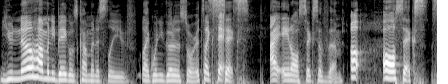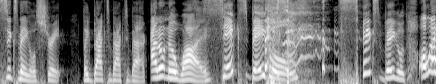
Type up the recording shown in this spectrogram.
You know how many bagels come in a sleeve? Like when you go to the store, it's like Six. six. I ate all six of them. Oh. all six, six bagels straight, like back to back to back. I don't know why. Six bagels. six bagels. All I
